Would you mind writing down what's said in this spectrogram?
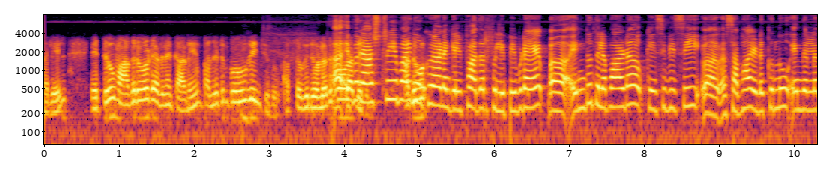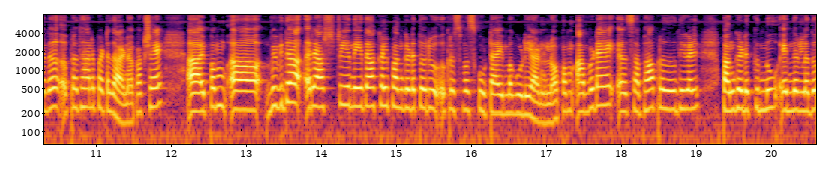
നിലയിൽ ഏറ്റവും ആദരവോടെ അതിനെ കാണുകയും പലരും പോവുകയും ചെയ്തു. അസൗകര്യമുള്ളവർ. രാഷ്ട്രീയമായി നോക്കുകയാണെങ്കിൽ ഫാദർ ഫിലിപ്പ് ഇവിടെ എന്ത് നിലപാട് കെ സി ബി സി സഭ എടുക്കുന്നു എന്നുള്ളത് പ്രധാനപ്പെട്ടതാണ്. പക്ഷേ ഇപ്പം വിവിധ രാഷ്ട്രീയ നേതാക്കൾ പങ്കെടുത്ത ഒരു ക്രിസ്മസ് കൂട്ടായ്മ കൂടിയാണല്ലോ. അപ്പം അവിടെ സഭാപ്രതിനിധികൾ സഭാ പ്രതിനിധികൾ പങ്കെടുക്കുന്നു എന്നുള്ളത്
